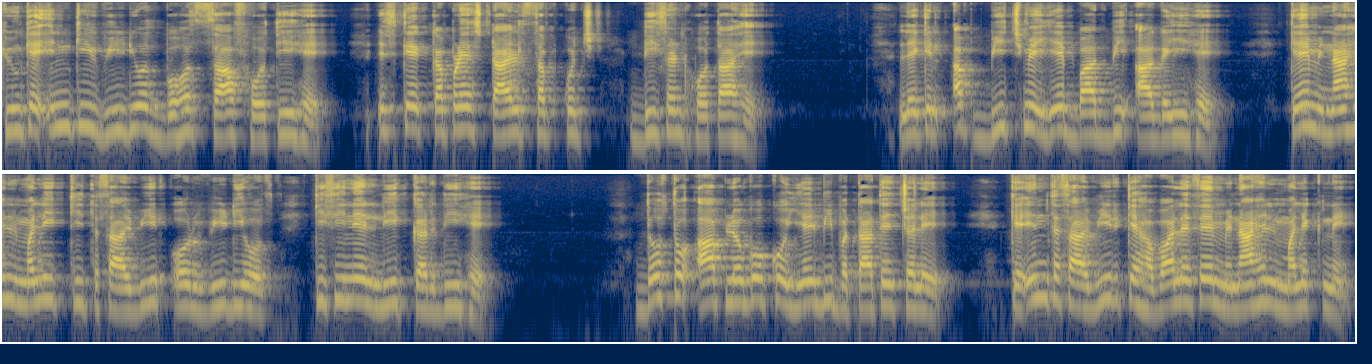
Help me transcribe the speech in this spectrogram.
क्योंकि इनकी वीडियोस बहुत साफ़ होती है। इसके कपड़े स्टाइल सब कुछ डिसेंट होता है। लेकिन अब बीच में ये बात भी आ गई है। कि मिनाहिल मलिक की तस्वीर और वीडियोस किसी ने लीक कर दी है। दोस्तों, आप लोगों को ये भी बताते चले कि इन तस्वीर के हवाले से मिनाहिल मलिक ने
